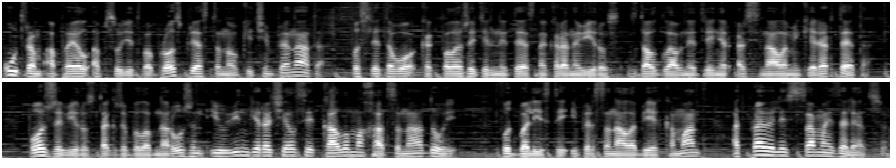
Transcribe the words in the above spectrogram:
утром АПЛ обсудит вопрос приостановки чемпионата, после того, как положительный тест на коронавирус сдал главный тренер Арсенала Микель Артета. Позже вирус также был обнаружен и у вингера Челси Калума Хадсона Адой. Футболисты и персонал обеих команд отправились в самоизоляцию.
